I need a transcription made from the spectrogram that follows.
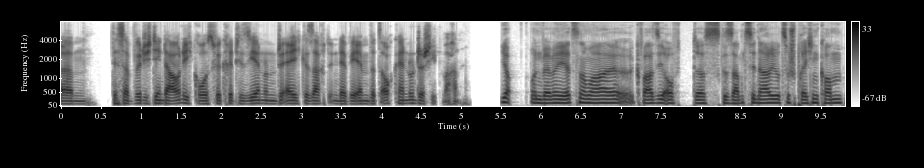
Ähm, deshalb würde ich den da auch nicht groß für kritisieren und ehrlich gesagt, in der WM wird es auch keinen Unterschied machen. Ja, und wenn wir jetzt nochmal quasi auf das Gesamtszenario zu sprechen kommen,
